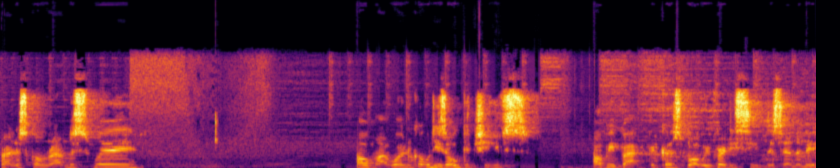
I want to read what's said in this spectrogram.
Right, let's go around this way. Oh my word, look at all these ogre chiefs. I'll be back because, well, we've already seen this enemy.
